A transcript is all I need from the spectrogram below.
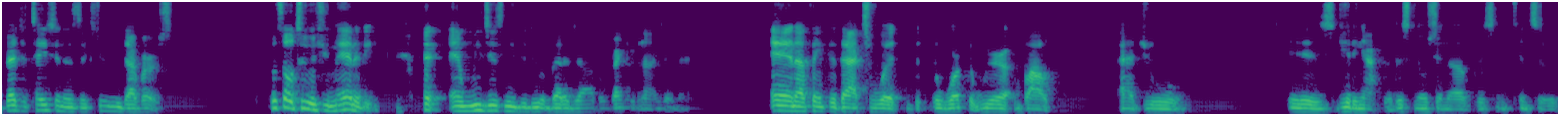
vegetation is extremely diverse. But so too is humanity, and we just need to do a better job of recognizing that. And I think that that's what the- work that we're about at Jewell is getting after this notion of this intensive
